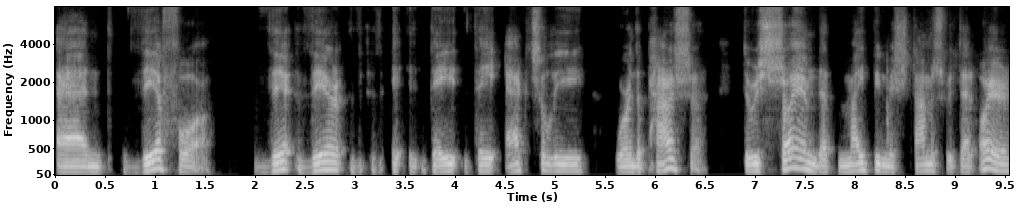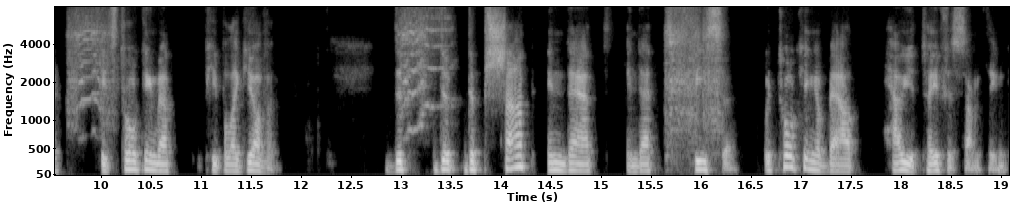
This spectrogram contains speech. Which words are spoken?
and therefore they they they actually were in the parasha. The Rishoyim that might be mishtamish with that oil, it's talking about people like Yovan. The, the, the pshat in that in that tfisa, we're talking about how you typhus something.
